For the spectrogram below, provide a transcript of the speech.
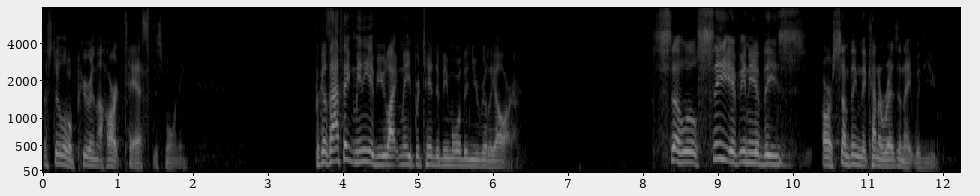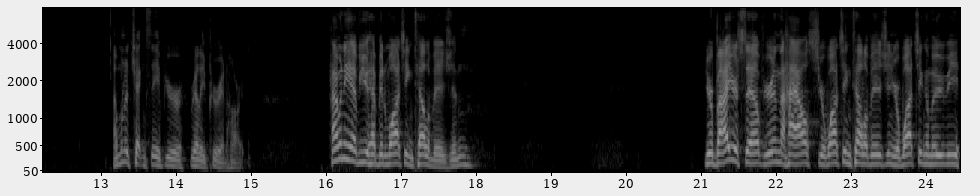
Let's do a little pure in the heart test this morning. Because I think many of you, like me, pretend to be more than you really are. So we'll see if any of these are something that kind of resonate with you. I'm going to check and see if you're really pure in heart. How many of you have been watching television? You're by yourself, you're in the house, you're watching television, you're watching a movie,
